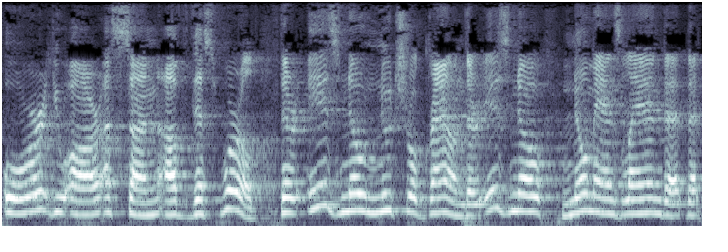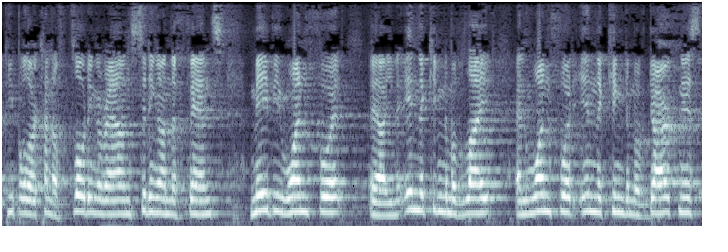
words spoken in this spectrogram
or you are a son of this world. There is no neutral ground. There is no no man's land that, that people are kind of floating around, sitting on the fence, maybe one foot uh, you know, in the kingdom of light and one foot in the kingdom of darkness,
